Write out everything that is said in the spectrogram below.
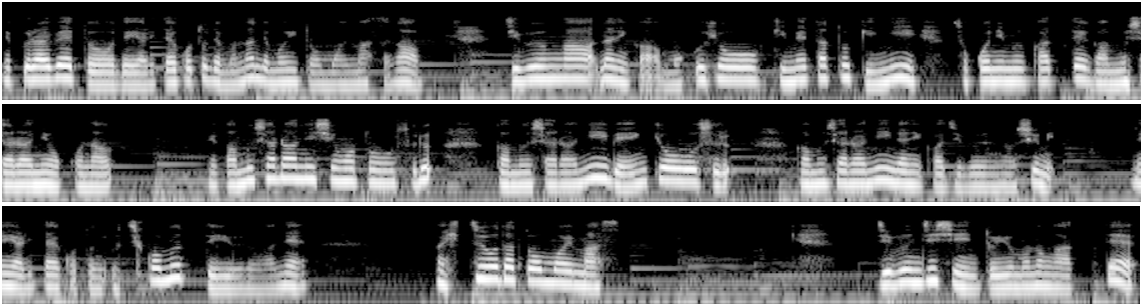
で、プライベートでやりたいことでも何でもいいと思いますが、自分が何か目標を決めた時に、そこに向かってがむしゃらに行う。で、がむしゃらに仕事をする。がむしゃらに勉強をする。がむしゃらに何か自分の趣味、ね、やりたいことに打ち込むっていうのはね、まあ、必要だと思います。自分自身というものがあって、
